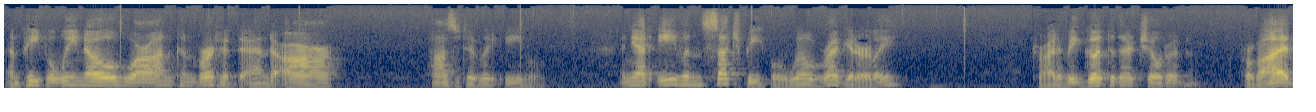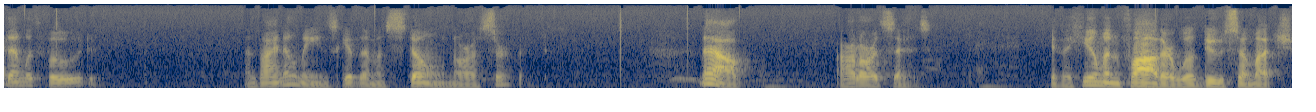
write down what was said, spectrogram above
and people we know who are unconverted and are positively evil, and yet even such people will regularly try to be good to their children, provide them with food, and by no means give them a stone or a serpent. Now, our Lord says, if a human father will do so much,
